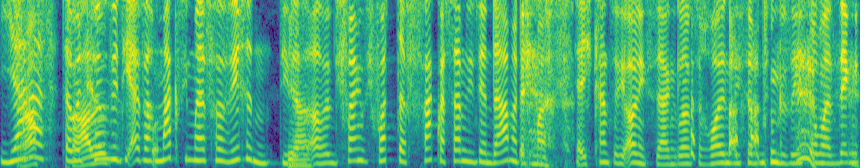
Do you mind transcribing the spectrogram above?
Ja, damit können wir die einfach maximal verwirren. Die, Ja. das, also die fragen sich, what the fuck, was haben die denn damit gemacht? ja, ich kann es euch auch nicht sagen. Leute rollen sich da mit dem Gesicht rum und denken,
